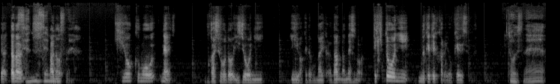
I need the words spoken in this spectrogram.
や、だんだん全然見ますね。記憶もね、昔ほど異常にいいわけでもないから、だんだんね、その適当に抜けていくから余計ですよね。そうですね。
